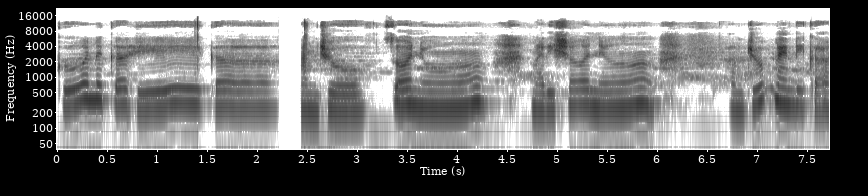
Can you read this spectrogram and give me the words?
કોણ કહેગા સમજો જો સોનુ મારી સોનુ આમ જો ને દીકા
